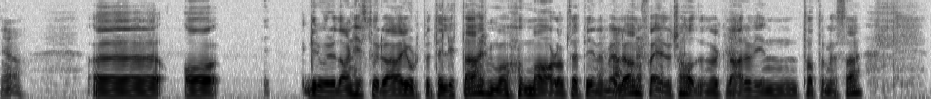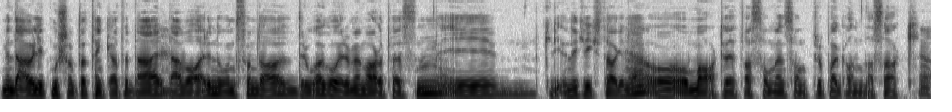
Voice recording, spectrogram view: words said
Ja. Uh, og Groruddalen Historie har hjulpet til litt der med å male opp dette innimellom, for ellers hadde nok vær og vind tatt det med seg. Men det er jo litt morsomt å tenke at der, der var det noen som da dro av gårde med malepøsen i, under krigsdagene og, og, malte dette som en sånn propagandasak. Ja.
